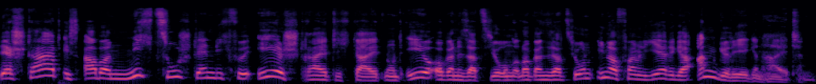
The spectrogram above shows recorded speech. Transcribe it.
Der Staat ist aber nicht zuständig für Ehestreitigkeiten und Eheorganisationen und Organisationen innerfamiliärer Angelegenheiten.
